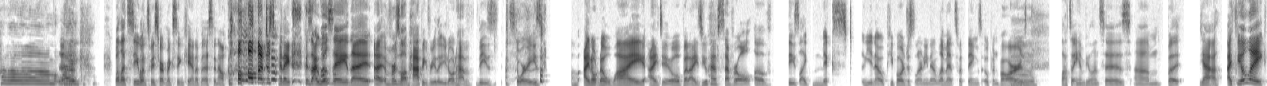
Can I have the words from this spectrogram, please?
um, like Well, let's see once we start mixing cannabis and alcohol. I'm just kidding. Because I will say that, uh, first of all, I'm happy for you that you don't have these stories. Um, I don't know why I do, but I do have several of these like mixed, you know, people are just learning their limits with things, open bars, mm, lots of ambulances. Um, but yeah, I feel like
